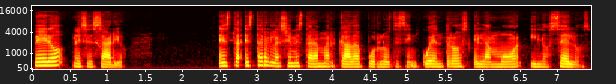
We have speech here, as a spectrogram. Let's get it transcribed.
pero necesario. Esta, esta relación estará marcada por los desencuentros, el amor y los celos,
